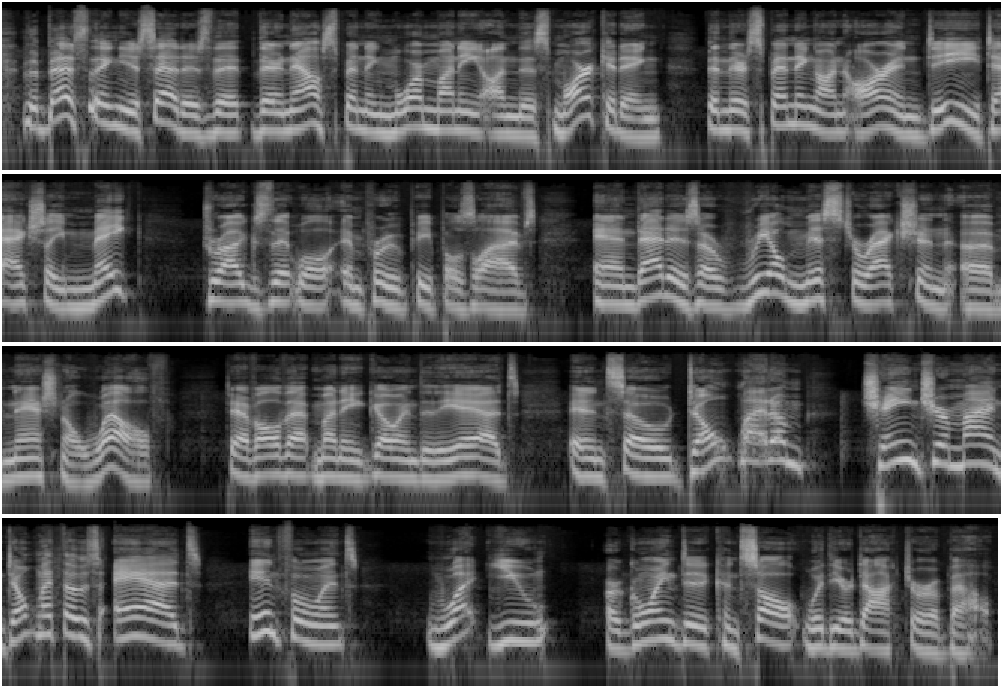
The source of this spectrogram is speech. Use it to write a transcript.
the best thing you said is that they're now spending more money on this marketing than they're spending on R&D to actually make drugs that will improve people's lives. And that is a real misdirection of national wealth to have all that money go into the ads. And so don't let them change your mind. Don't let those ads influence what you are going to consult with your doctor about.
